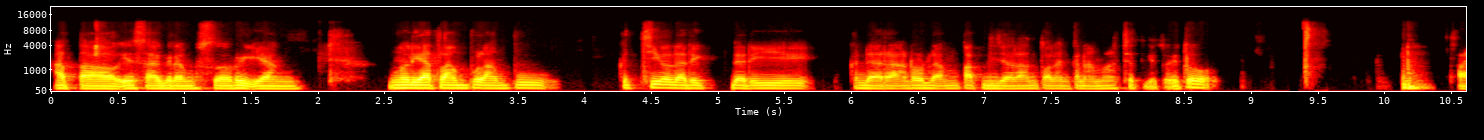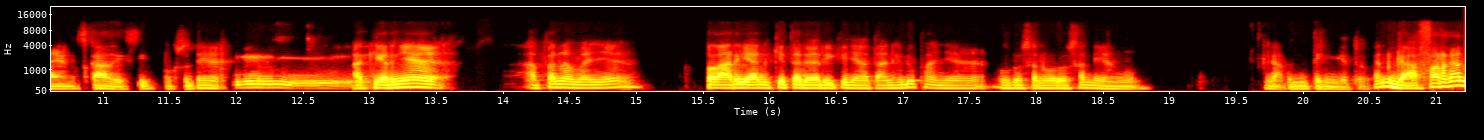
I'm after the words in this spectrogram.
Atau Instagram story yang ngelihat lampu-lampu kecil dari dari kendaraan roda 4 di jalan tol yang kena macet gitu. Itu sayang sekali sih. Maksudnya Hmm. akhirnya apa namanya pelarian kita dari kenyataan hidup hanya urusan-urusan yang nggak penting gitu kan Gafar kan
